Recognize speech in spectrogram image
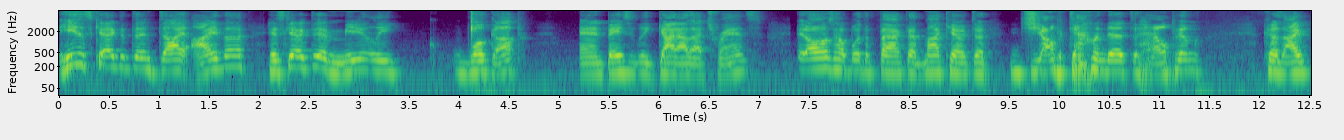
His character didn't die either. His character immediately woke up and basically got out of that trance. It also helped with the fact that my character jumped down there to help him. Because I,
